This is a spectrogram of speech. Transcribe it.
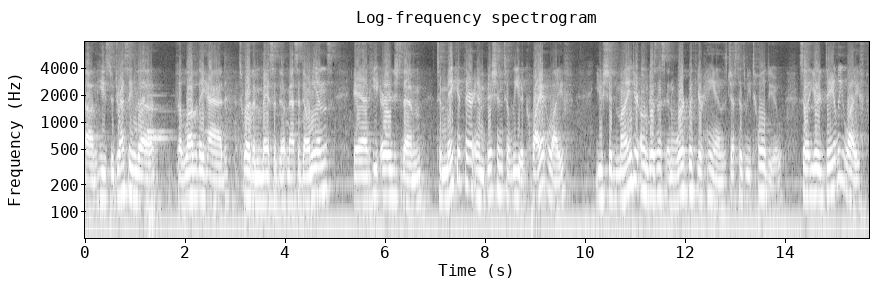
Um, he's addressing the, the love they had toward the Macedonians, and he urged them to make it their ambition to lead a quiet life. You should mind your own business and work with your hands, just as we told you, so that your daily life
